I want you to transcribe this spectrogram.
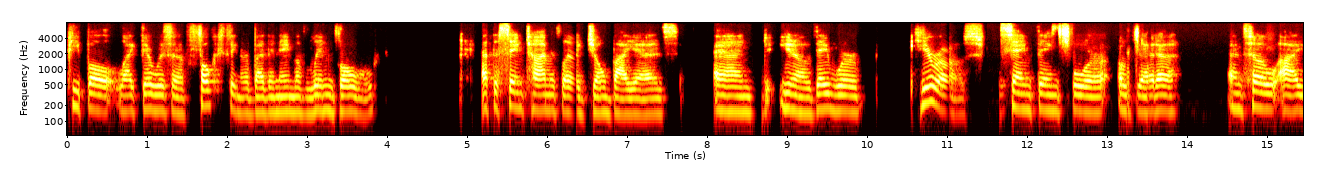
people like there was a folk singer by the name of Lynn Gold at the same time as like Joan Baez, and you know, they were heroes. Same thing for Odetta. And so I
